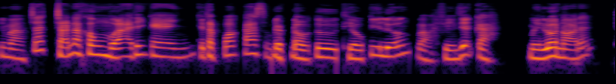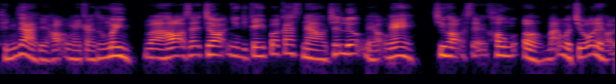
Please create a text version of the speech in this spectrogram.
nhưng mà chắc chắn là không một ai thích nghe cái tập podcast được đầu tư thiếu kỹ lưỡng và phiến diện cả. Mình luôn nói đấy, thính giả thì họ ngày càng thông minh và họ sẽ chọn những cái kênh podcast nào chất lượng để họ nghe, chứ họ sẽ không ở mãi một chỗ để họ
